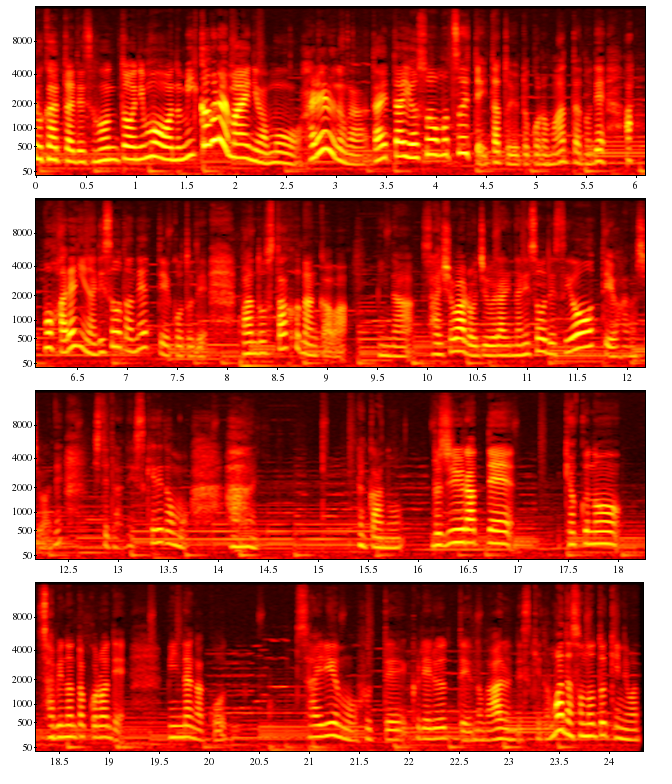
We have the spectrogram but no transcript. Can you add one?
よかったです。本当にもうあの3日ぐらい前にはもう晴れるのがだいたい予想もついていたというところもあったのであもう晴れになりそうだねっていうことでバンドスタッフなんかはみんな最初は路地裏になりそうですよっていう話はねしてたんですけれどもはい。なんかあの路地裏って曲のサビのところでみんながこうサイリウムを振ってくれるっていうのがあるんですけどまだその時には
